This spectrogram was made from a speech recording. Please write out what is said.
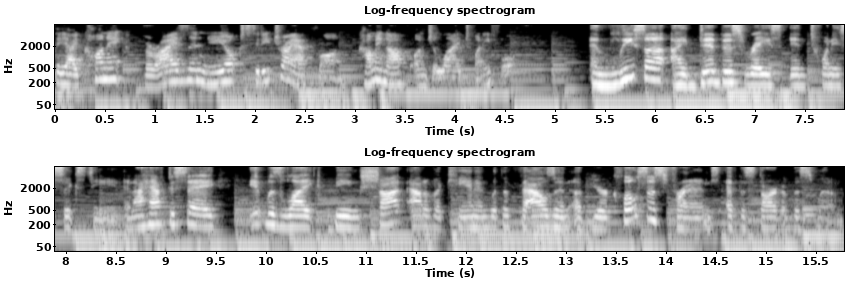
The iconic Verizon New York City Triathlon coming up on July 24th. And Lisa, I did this race in 2016. And I have to say, it was like being shot out of a cannon with a thousand of your closest friends at the start of the swim.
